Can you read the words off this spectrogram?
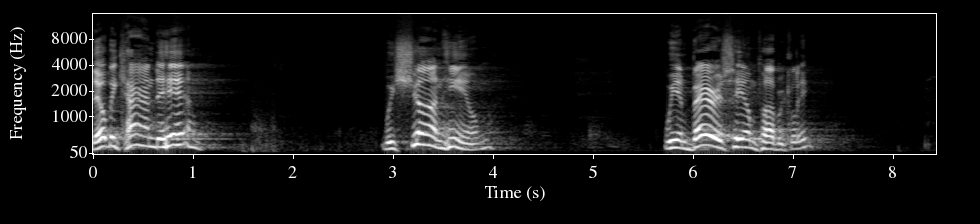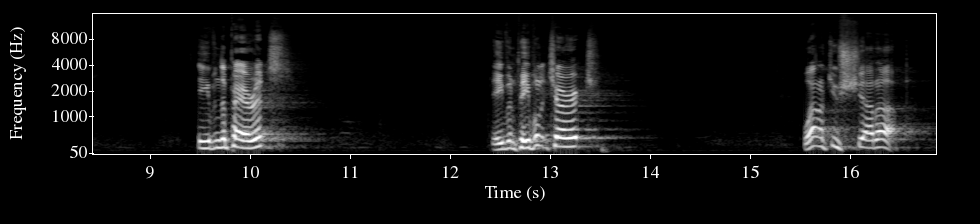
they'll be kind to him. We shun him. We embarrass him publicly. Even the parents, even people at church. Why don't you shut up?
